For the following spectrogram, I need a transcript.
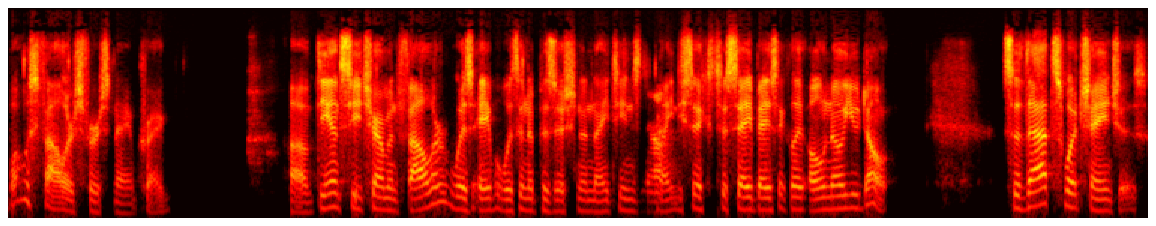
what was Fowler's first name, Craig? Uh, DNC Chairman Fowler was able was in a position in 1996 yeah. to say basically, "Oh no, you don't." So that's what changes.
